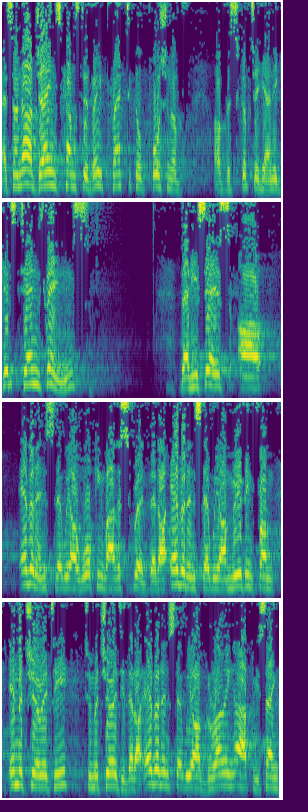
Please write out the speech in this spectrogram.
And so now James comes to a very practical portion of, of the scripture here, and he gives 10 things that he says are evidence that we are walking by the Spirit, that are evidence that we are moving from immaturity to maturity, that are evidence that we are growing up. He's saying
